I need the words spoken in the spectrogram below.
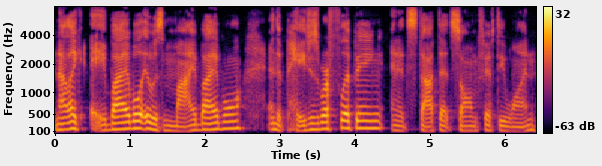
not like a bible it was my bible and the pages were flipping and it stopped at psalm 51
